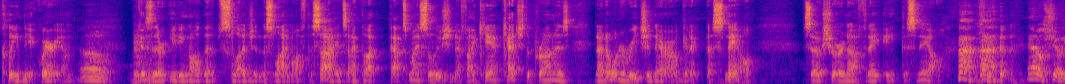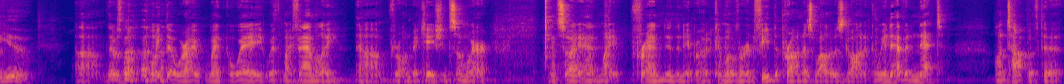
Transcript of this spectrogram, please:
clean the aquarium Oh, because they're eating all the sludge and the slime off the sides. I thought that's my solution. If I can't catch the piranhas and I don't want to reach in there, I'll get a, a snail. So sure enough, they ate the snail. that'll show you. Um, there was one point though where I went away with my family um, for on vacation somewhere, and so I had my friend in the neighborhood come over and feed the piranhas while I was gone, and we had to have a net on top of the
